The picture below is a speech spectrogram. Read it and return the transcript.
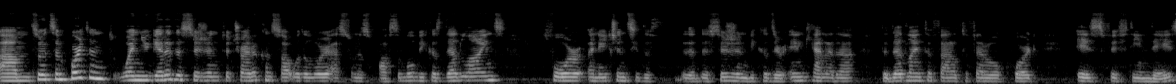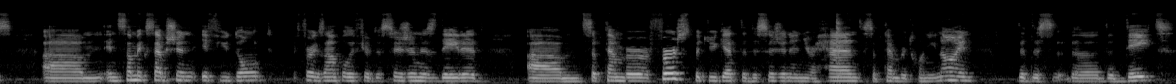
Um, so it's important when you get a decision to try to consult with a lawyer as soon as possible because deadlines for an H&C de decision because they're in Canada. The deadline to file to federal court is 15 days. Um, in some exception, if you don't, for example, if your decision is dated um, September 1st, but you get the decision in your hand September 29, the, the, the date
